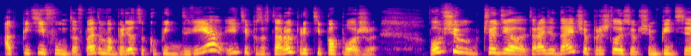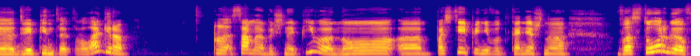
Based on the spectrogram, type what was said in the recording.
от 5 фунтов, поэтому вам придется купить две и, типа, за второй прийти попозже. В общем, что делать? Ради дайча пришлось, в общем, пить э, две пинты этого лагера. Э, самое обычное пиво, но э, по степени, вот, конечно, восторгов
